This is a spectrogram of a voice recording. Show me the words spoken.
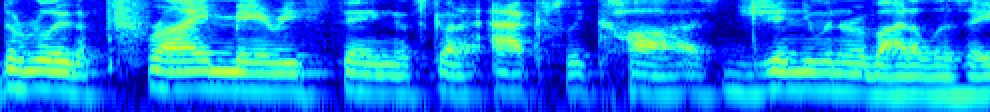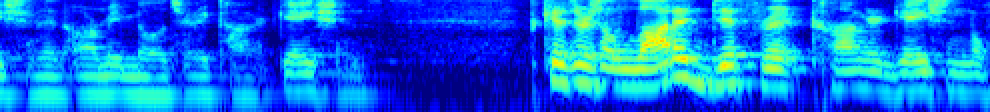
the really the primary thing that's going to actually cause genuine revitalization in army military congregations. Because there's a lot of different congregational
